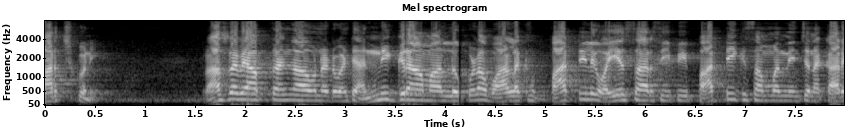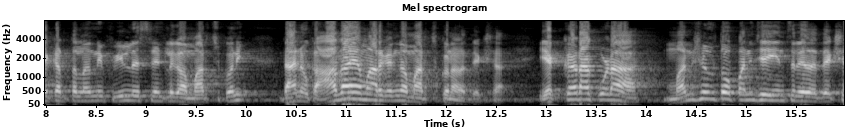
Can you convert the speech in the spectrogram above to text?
మార్చుకొని రాష్ట్ర వ్యాప్తంగా ఉన్నటువంటి అన్ని గ్రామాల్లో కూడా వాళ్ళకు పార్టీలు వైఎస్ఆర్సీపీ పార్టీకి సంబంధించిన కార్యకర్తలన్నీ ఫీల్డ్ అసిస్టెంట్లుగా మార్చుకొని దాన్ని ఒక ఆదాయ మార్గంగా మార్చుకున్నారు అధ్యక్ష. ఎక్కడా కూడా మనుషులతో పని చేయించలేదు అధ్యక్ష.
